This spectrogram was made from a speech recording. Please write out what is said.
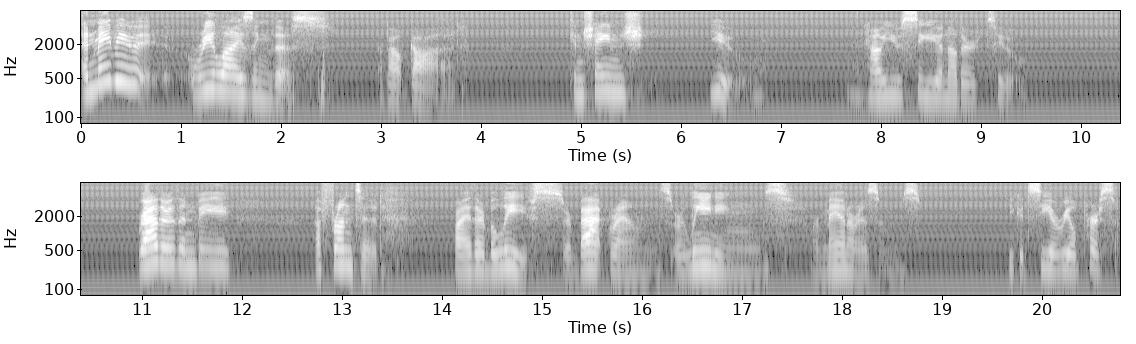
And maybe realizing this about God can change you and how you see another too. Rather than be affronted by their beliefs or backgrounds or leanings or mannerisms. You could see a real person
